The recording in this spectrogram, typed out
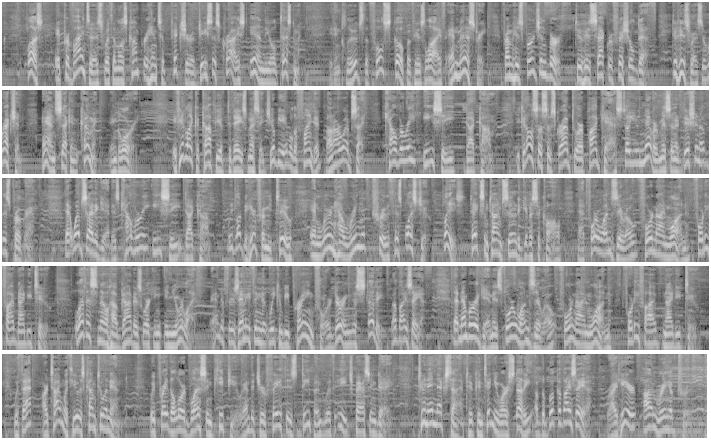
Plus, it provides us with the most comprehensive picture of Jesus Christ in the Old Testament. It includes the full scope of his life and ministry, from his virgin birth to his sacrificial death to his resurrection and second coming in glory. If you'd like a copy of today's message, you'll be able to find it on our website, calvaryec.com. You can also subscribe to our podcast so you never miss an edition of this program. That website again is calvaryec.com. We'd love to hear from you too and learn how Ring of Truth has blessed you. Please take some time soon to give us a call at 410 491 4592. Let us know how God is working in your life and if there's anything that we can be praying for during this study of Isaiah. That number again is 410 491 4592. With that, our time with you has come to an end. We pray the Lord bless and keep you and that your faith is deepened with each passing day. Tune in next time to continue our study of the book of Isaiah right here on Ring of Truth.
